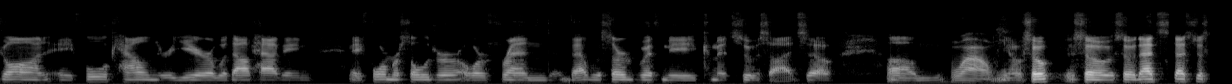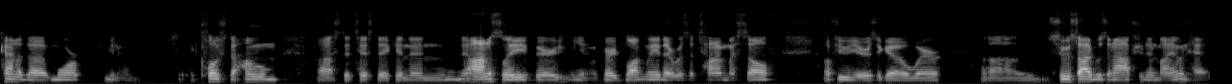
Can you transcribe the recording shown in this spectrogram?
gone a full calendar year without having a former soldier or friend that was served with me commit suicide. So, um, wow, you know, so so so that's that's just kind of the more you know close to home uh, statistic. And then honestly, very you know very bluntly, there was a time myself a few years ago where um, suicide was an option in my own head,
